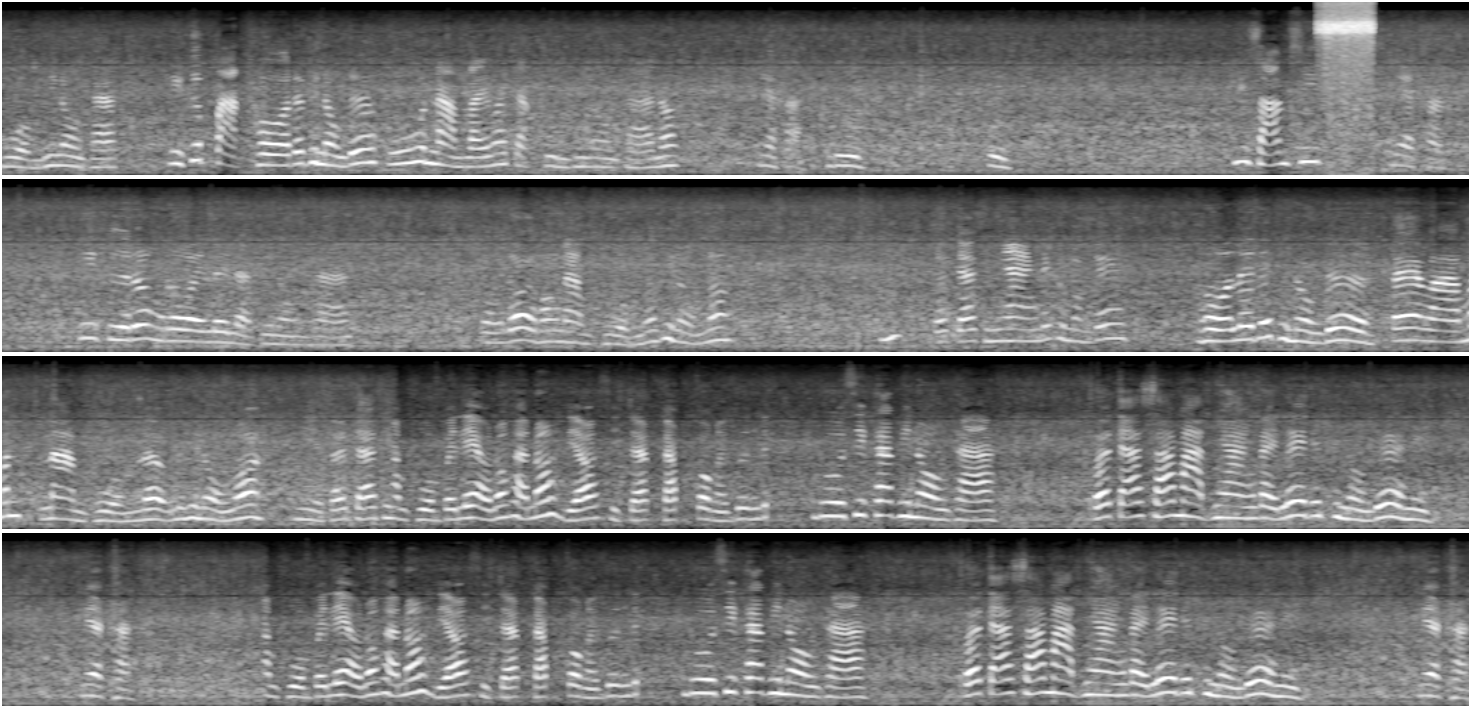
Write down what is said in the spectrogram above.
ท่วมพี่น้องค่ะนี่คือปากคอเด้อพี่น้องเด้อคูน้ำไหลมาจากคุณพี่น้องค่ะเนาะเนี่ยค่ะ ดูคุณที่สามสี่เนี่ยค่ะ นี่คือร่องรอยเลยแหละพี่น้องค่ะ ร่องรอยของน้ำท่วมเนาะพี่น้องเนาะหึก็จะสิยางได้พี่น้องเด้อเลยได้พี่น้องเด้อแต่ว่ามันน้ำท่วมแล้วพี่น้องเนาะนี่เจ้าจ้าที่น้ำท่วมไปแล้วเนาะค่ะเนาะเดี๋ยวสิจะกลับกล้องให้เบิ่งดิดูสิค่ะพี่น้องค่ะก็จะสามารถยางได้เลยได้พี่น้องเด้อนี่ เนี่ยค่ะน้ำท่วมไปแล้วเนาะค่ะเนาะเดี๋ยวสิจะกลับกล้องให้เบิ่งดิดูสิค่ะพี่น้องค่ะก็จะสามารถยางได้เลยได้พี่น้องเด้อนี่ เนี่ยค่ะ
